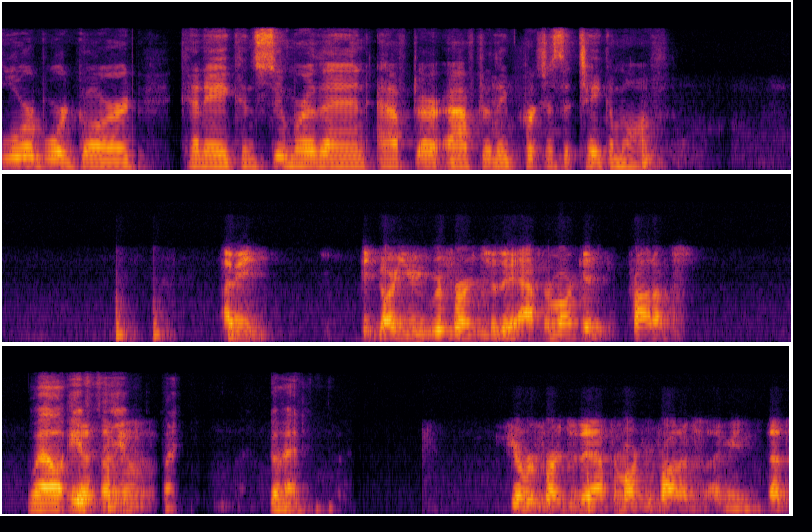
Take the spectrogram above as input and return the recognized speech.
floorboard guard, can a consumer then, after, after they purchase it, take them off? I mean, are you referring to the aftermarket products? Well, Yes, if, I mean- go ahead. If you're referring to the aftermarket products, I mean, that's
